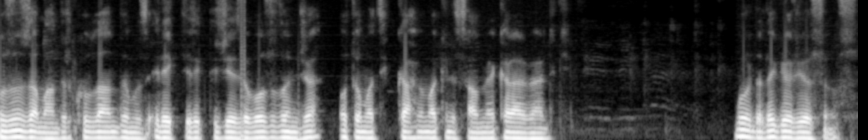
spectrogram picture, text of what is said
Uzun zamandır kullandığımız elektrikli cezve bozulunca otomatik kahve makinesi almaya karar verdik. Burada da görüyorsunuz.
